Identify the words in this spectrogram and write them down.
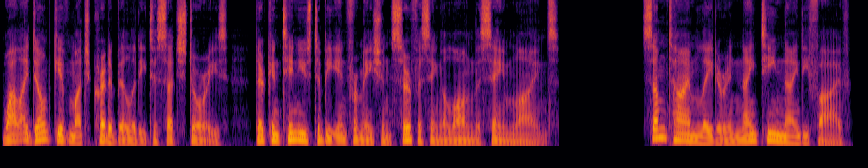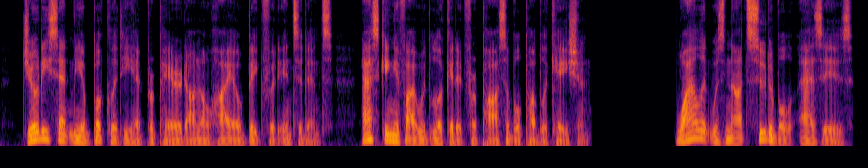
While I don't give much credibility to such stories, there continues to be information surfacing along the same lines. Sometime later in 1995, Joedy sent me a booklet he had prepared on Ohio Bigfoot incidents, asking if I would look at it for possible publication. While it was not suitable as is,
